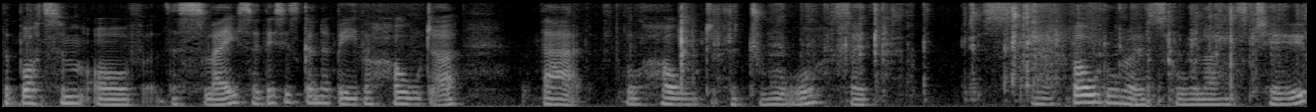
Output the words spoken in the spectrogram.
the bottom of the sleigh. So this is going to be the holder that will hold the drawer. So uh, fold all those score lines too.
